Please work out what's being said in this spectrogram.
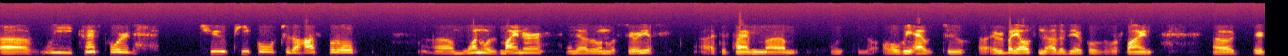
Uh, we transported two people to the hospital. Um, one was minor, and the other one was serious. Uh, at this time, um, we, all we have to uh, everybody else in the other vehicles were fine. Uh, it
